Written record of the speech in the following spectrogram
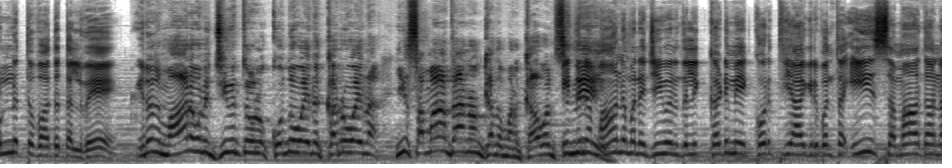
ಉನ್ನತವಾದದ್ದಲ್ವೇ ఈరోజు మానవుని జీవితంలో కొదువైన కరువైన ఈ సమాధానం కదా మనకు కావాల్సింది ಇಂದಿನ ಮಾನವನ ಜೀವನದಲ್ಲಿ ಕಡಿಮೆ ಕೊರತೆಯಾಗಿರುವಂತ ಈ ಸಮಾಧಾನ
